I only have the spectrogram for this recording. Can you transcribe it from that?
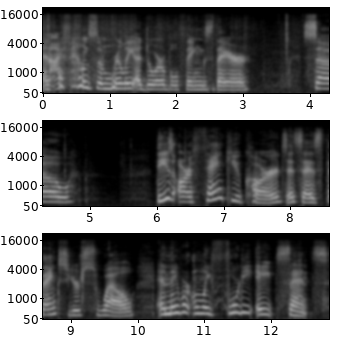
And I found some really adorable things there. So these are thank you cards. It says, thanks, you're swell. And they were only 48 cents.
